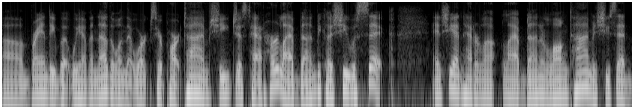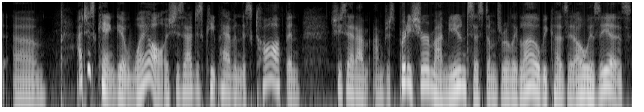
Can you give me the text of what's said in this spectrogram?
uh, brandy but we have another one that works here part-time she just had her lab done because she was sick and she hadn't had her lab done in a long time. And she said, um, "I just can't get well." And she said, "I just keep having this cough." And she said, "I'm I'm just pretty sure my immune system's really low because it always is."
